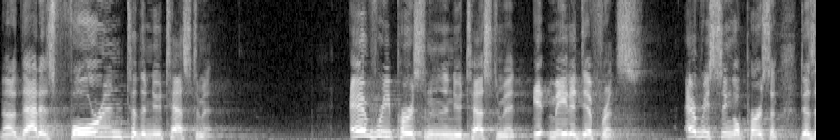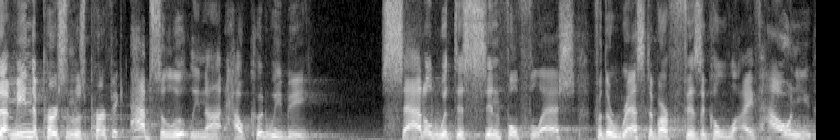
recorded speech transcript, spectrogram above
Now, that is foreign to the New Testament. Every person in the New Testament, it made a difference. Every single person. Does that mean the person was perfect? Absolutely not. How could we be? Saddled with this sinful flesh for the rest of our physical life? How on,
